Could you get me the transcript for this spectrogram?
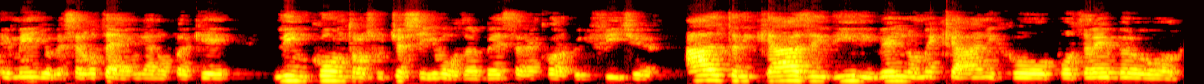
è meglio che se lo tengano perché l'incontro successivo potrebbe essere ancora più difficile. Altri casi di livello meccanico potrebbero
